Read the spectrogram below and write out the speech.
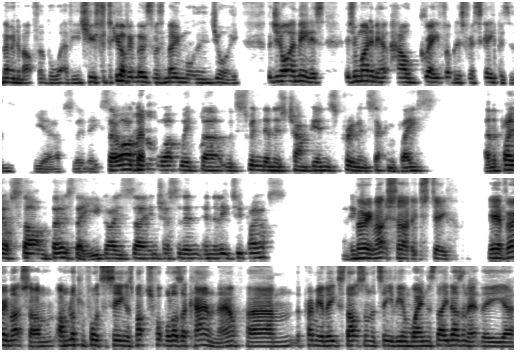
moan about football, whatever you choose to do. I think most of us moan more than enjoy. But do you know what I mean? It's it's reminding me how great football is for escapism. Yeah, absolutely. So I'll go up with uh, with Swindon as champions, Crewe in second place, and the playoffs start on Thursday. You guys uh, interested in, in the League Two playoffs? Very much so, Stu. Yeah, very much so. I'm, I'm looking forward to seeing as much football as I can now. Um, the Premier League starts on the TV on Wednesday, doesn't it? The uh,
